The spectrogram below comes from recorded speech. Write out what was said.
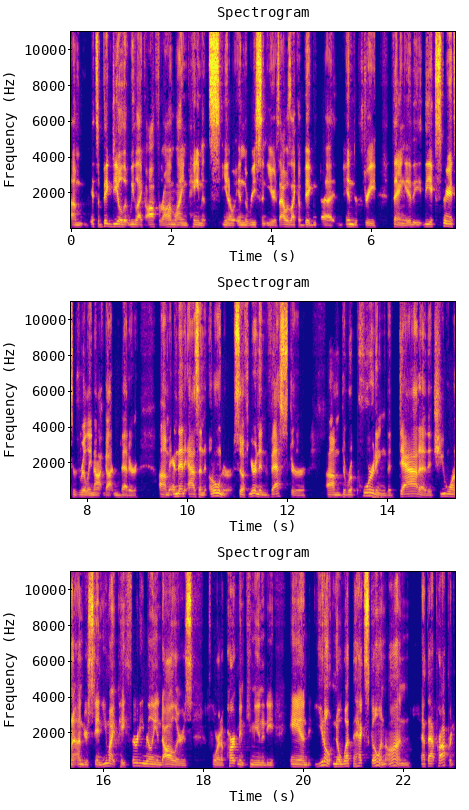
um, it's a big deal that we like offer online payments you know in the recent years. That was like a big uh, industry thing. It, the, the experience has really not gotten better. Um, and then as an owner so if you're an investor um, the reporting the data that you want to understand you might pay $30 million for an apartment community and you don't know what the heck's going on at that property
